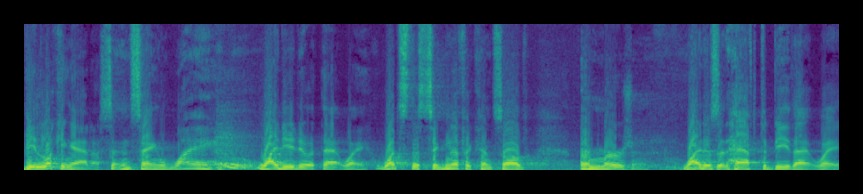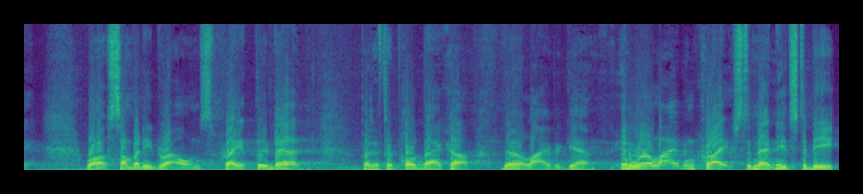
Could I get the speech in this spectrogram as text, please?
be looking at us and saying, why, why do you do it that way? What's the significance of immersion? Why does it have to be that way? Well, if somebody drowns, right, they're dead. But if they're pulled back up, they're alive again. And we're alive in Christ, and that needs to be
